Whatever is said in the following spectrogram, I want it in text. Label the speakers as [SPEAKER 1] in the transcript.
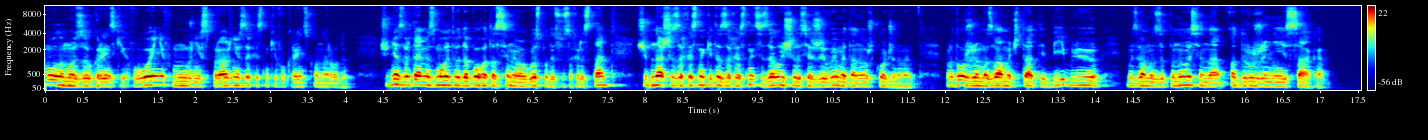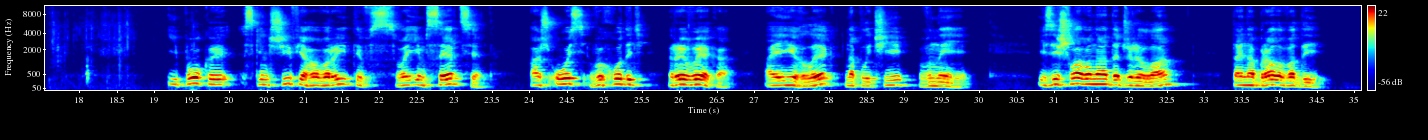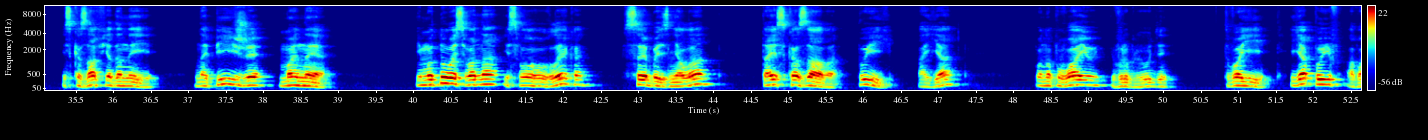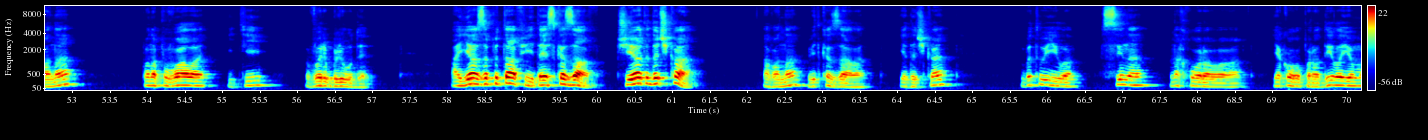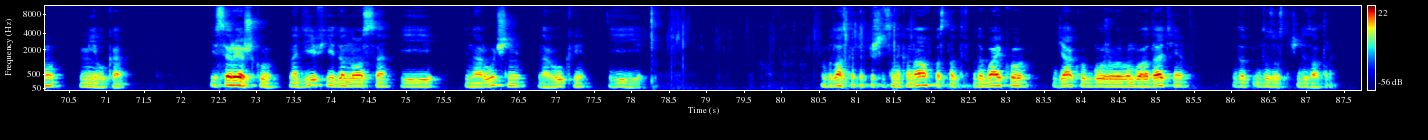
[SPEAKER 1] Молимось за українських воїнів, мужніх, справжніх захисників українського народу. Щодня звертаємось з молитвою до Бога та Сина його Господа Ісуса Христа, щоб наші захисники та захисниці залишилися живими та неушкодженими. Продовжуємо з вами читати Біблію. Ми з вами зупинилися на одруженні Ісака. І поки скінчив я говорити в своїм серці, аж ось виходить Ревека, а її глек на плечі в неї. І зійшла вона до джерела та й набрала води, і сказав я до неї: Напій же мене. І метнулась вона із свого глека, себе зняла та й сказала: Пий, а я понапуваю верблюди твої. І я пив, а вона понапувала і ті верблюди. А я запитав її та й сказав, чия ти дочка? А вона відказала, я дочка Бетуїла, сина Нахорового, якого породила йому Мілка. І сережку надів їй до носа її, і наручні на руки її. Будь ласка, підпишіться на канал, поставте вподобайку. Дякую Божої вам благодаті. До, до зустрічі, до завтра.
